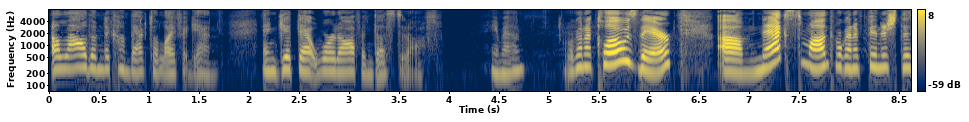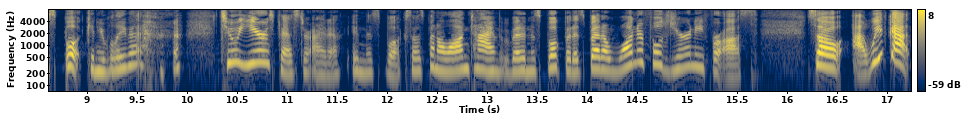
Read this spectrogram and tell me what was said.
allow them to come back to life again and get that word off and dust it off. Amen. We're going to close there. Um, next month, we're going to finish this book. Can you believe it? Two years, Pastor Ida, in this book. So it's been a long time we've been in this book, but it's been a wonderful journey for us. So uh, we've got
